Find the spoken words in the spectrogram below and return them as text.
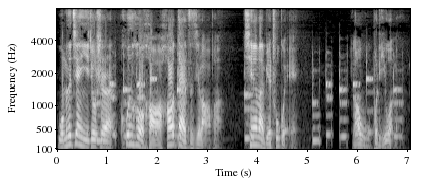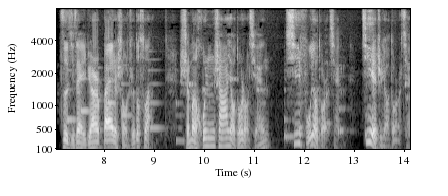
我们的建议就是婚后好好待自己老婆，千万别出轨。”老五不理我们，自己在一边掰着手指头算，什么婚纱要多少钱，西服要多少钱。戒指要多少钱？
